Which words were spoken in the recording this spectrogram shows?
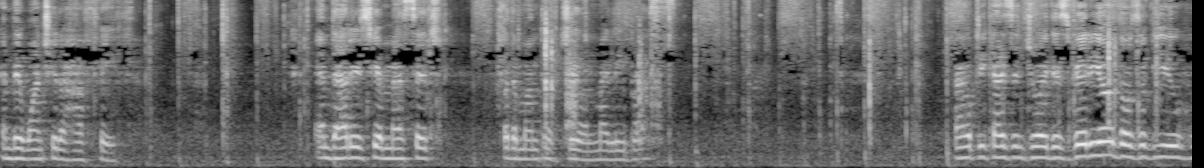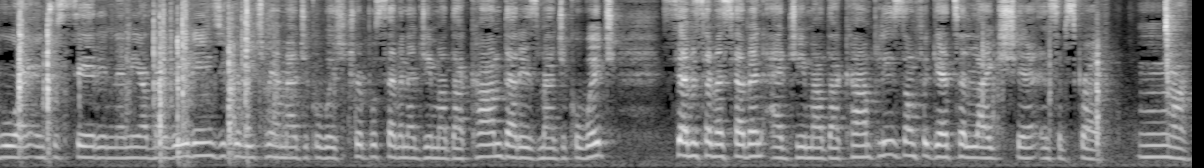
And they want you to have faith. And that is your message for the month of June, my Libras. I hope you guys enjoyed this video. Those of you who are interested in any of my readings, you can reach me at magicalwitch777 at gmail.com. That is magicalwitch777 at gmail.com. Please don't forget to like, share, and subscribe. Mwah.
